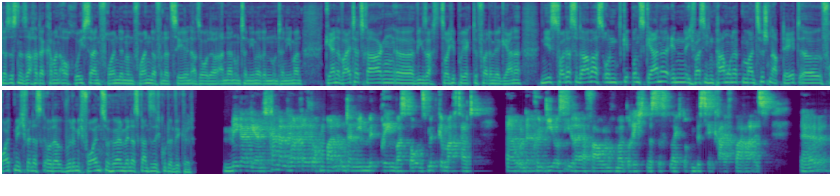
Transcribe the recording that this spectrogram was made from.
Das ist eine Sache, da kann man auch ruhig seinen Freundinnen und Freunden davon erzählen, also oder anderen Unternehmerinnen und Unternehmern gerne weitertragen. Äh, wie gesagt, solche Projekte fördern wir gerne. Nils, toll, dass du da warst und gib uns gerne in, ich weiß nicht, ein paar Monaten mal ein Zwischenupdate. Äh, freut mich, wenn das oder würde mich freuen zu hören, wenn das Ganze sich gut entwickelt. Mega gern. Ich kann dann vielleicht auch mal ein Unternehmen mitbringen, was bei uns mitgemacht hat äh, und dann können die aus ihrer Erfahrung nochmal berichten. Das ist vielleicht noch ein bisschen greifbarer als äh,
